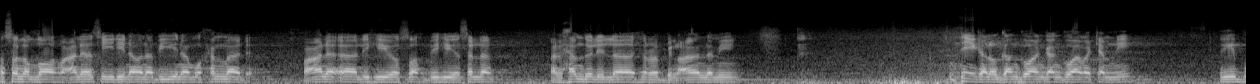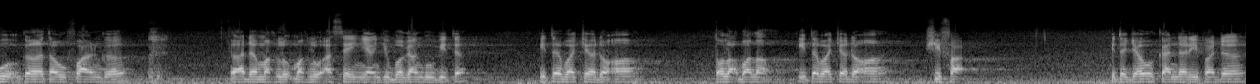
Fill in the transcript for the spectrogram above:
وصلى الله على سيدنا ونبينا محمد وعلى آله وصحبه وسلم. الحمد لله رب العالمين. Ni kalau gangguan-gangguan macam ni Ribut ke, taufan ke Ada makhluk-makhluk asing yang cuba ganggu kita Kita baca doa Tolak bala. Kita baca doa syifa. Kita jauhkan daripada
